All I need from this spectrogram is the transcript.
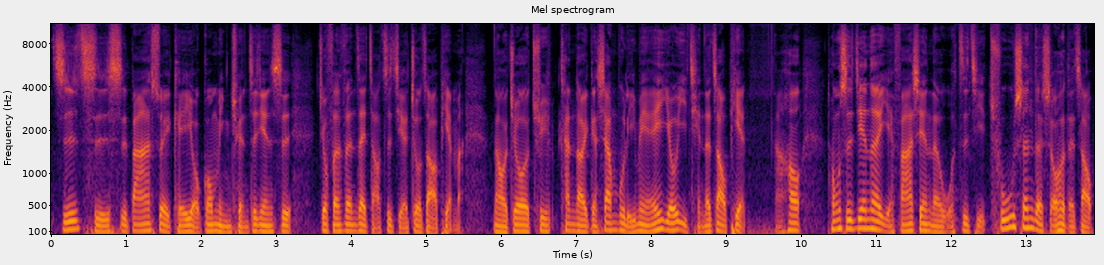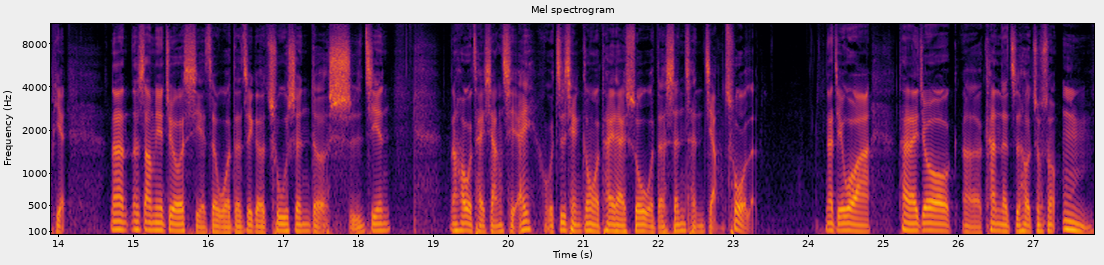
支持十八岁可以有公民权这件事，就纷纷在找自己的旧照片嘛。那我就去看到一个相簿里面，诶，有以前的照片，然后同时间呢，也发现了我自己出生的时候的照片。那那上面就有写着我的这个出生的时间，然后我才想起，哎，我之前跟我太太说我的生辰讲错了。那结果啊，太太就呃看了之后就说，嗯，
